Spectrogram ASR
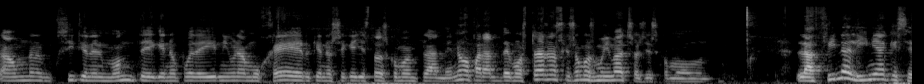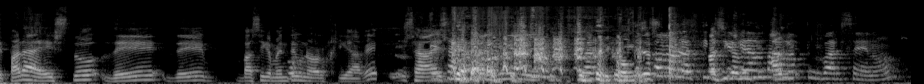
a un sitio en el monte que no puede ir ni una mujer, que no sé qué, y esto es como en plan de no, para demostrarnos que somos muy machos, y es como un... la fina línea que separa esto de, de básicamente una orgía gay. O sea, es, como los tíos que quedan para masturbarse, ¿no?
